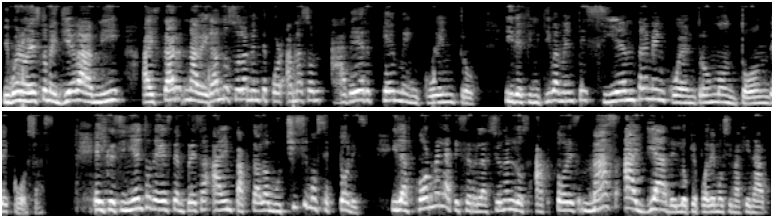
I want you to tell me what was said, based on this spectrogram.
Y bueno, esto me lleva a mí a estar navegando solamente por Amazon a ver qué me encuentro. Y definitivamente siempre me encuentro un montón de cosas. El crecimiento de esta empresa ha impactado a muchísimos sectores y la forma en la que se relacionan los actores más allá de lo que podemos imaginar.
